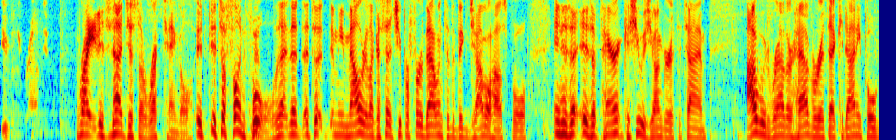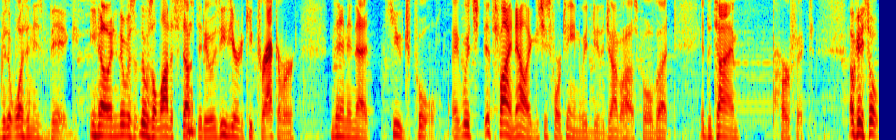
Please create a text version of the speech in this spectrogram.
cube in the ground. You? Right. It's not just a rectangle. It, it's a fun pool. That, that that's a. I mean, Mallory, like I said, she preferred that one to the big Jambo House pool. And as a as a parent, because she was younger at the time, I would rather have her at that Kidani pool because it wasn't as big, you know. And there was there was a lot of stuff to do. It was easier to keep track of her than in that huge pool. eh, Which it's fine now. Like she's 14, we'd do the Jambo House pool, but at the time, perfect. Okay, so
